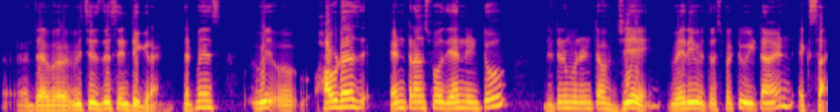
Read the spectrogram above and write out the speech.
the, which is this integrand that means we, uh, how does n transpose n into determinant of j vary with respect to eta and xi.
